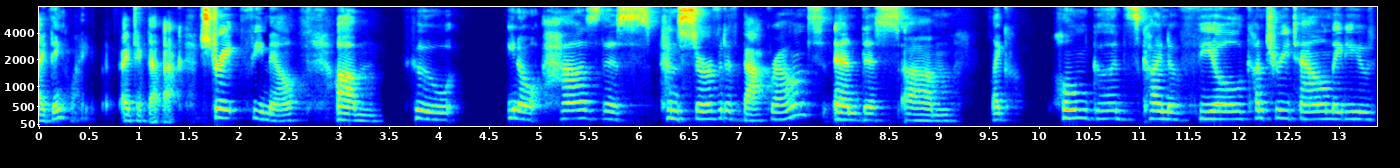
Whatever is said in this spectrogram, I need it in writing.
I think white. I take that back. Straight female, um, who you know has this conservative background and this um, like home goods kind of feel, country town lady who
